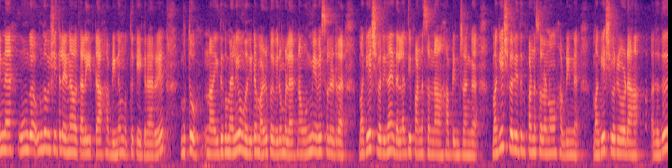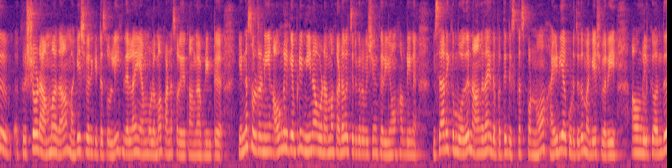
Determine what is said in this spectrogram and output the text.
என்ன உங்கள் உங்கள் விஷயத்தில் என்ன அவள் தலையிட்டா அப்படின்னு முத்து கேட்குறாரு முத்து நான் இதுக்கு மேலேயும் உங்ககிட்ட மழுப்ப விரும்பலை. நான் உண்மையாகவே சொல்லிடுறேன். மகேஸ்வரி தான் இதெல்லாத்தையும் பண்ண சொன்னா அப்படின்றாங்க. மகேஸ்வரி இதுக்கு பண்ண சொல்லணும் அப்படின்னு. மகேஸ்வரியோட அதாவது கிறிஷோட அம்மா தான் மகேஸ்வரி கிட்ட சொல்லி இதெல்லாம் என் மூலமாக பண்ண சொல்லியிருக்காங்க அப்படின்ட்டு. என்ன சொல்கிற நீ? அவங்களுக்கு எப்படி மீனாவோட அம்மா கடை வச்சிருக்கிற விஷயம் தெரியும் அப்படின்னு. விசாரிக்கும் போது நாங்கள் தான் இதை பற்றி டிஸ்கஸ் பண்ணோம். ஐடியா கொடுத்தது மகேஸ்வரி. அவங்களுக்கு வந்து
